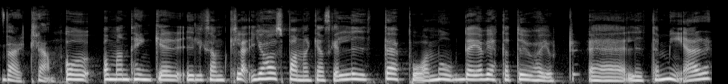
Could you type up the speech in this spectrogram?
Verkligen. Och om man tänker i liksom, jag har spanat ganska lite på mode. Jag vet att du har gjort eh, lite mer.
